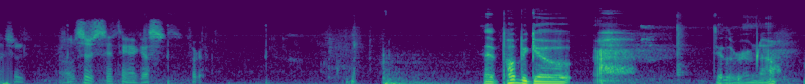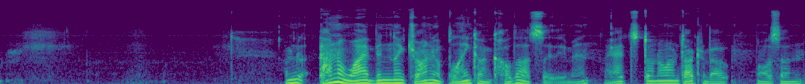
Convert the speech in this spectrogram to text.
I should. Well, this is the same thing, I guess. Fuck it. They'd probably go the other room now. I'm, I don't know why I've been like drawing a blank on callouts lately, man. Like, I just don't know what I'm talking about all of a sudden.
